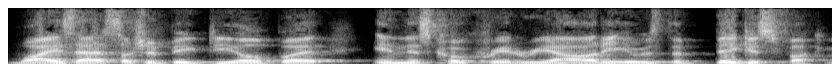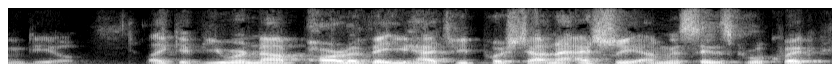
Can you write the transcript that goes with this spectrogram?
why is that such a big deal, but in this co-created reality, it was the biggest fucking deal like if you were not part of it, you had to be pushed out. And actually, I'm going to say this real quick.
